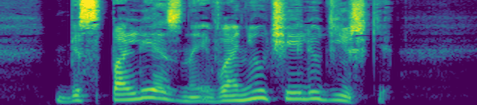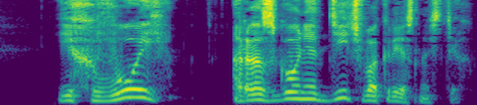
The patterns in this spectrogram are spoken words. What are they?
— бесполезные, вонючие людишки — Их вой разгонит дичь в окрестностях.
